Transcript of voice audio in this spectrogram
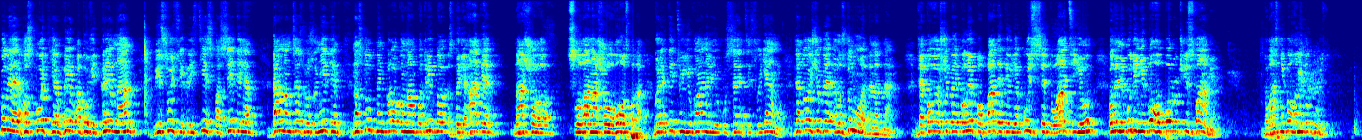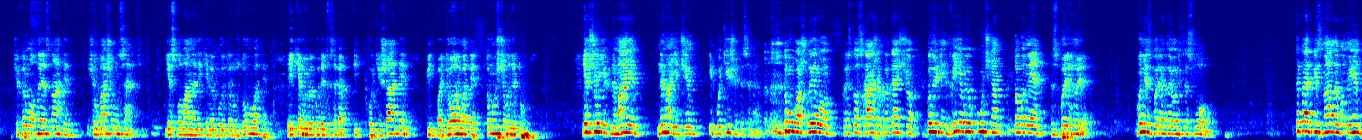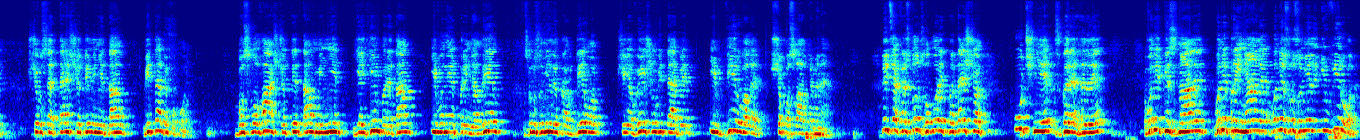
Коли Господь явив або відкрив нам в Ісусі Христі Спасителя, дав нам це зрозуміти, наступним кроком нам потрібно зберігати нашого слова нашого Господа, берегти цю Євангелію у серці своєму, для того, щоб роздумувати над ним. Для того, щоб коли попадете в якусь ситуацію, коли не буде нікого поруч із вами, до вас нікого не допустять. Щоб ви могли знати, що в вашому серці є слова, над якими ви будете роздумувати, якими ви будете себе потішати, підбадьорувати, тому що вони тут. Якщо їх немає, немає чим і потішити себе. Тому важливо, Христос каже про те, що коли Він виявив учням, то вони зберегли. Вони зберегли ось це слово. Тепер пізнали вони, що все те, що ти мені дав, від тебе походить. Бо слова, що ти дав мені, я їм передав, і вони прийняли, зрозуміли правдиво, що я вийшов від тебе, і вірували, що послав ти мене. Дивіться, Христос говорить про те, що учні зберегли, вони пізнали, вони прийняли, вони зрозуміли і ввірували.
